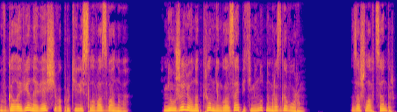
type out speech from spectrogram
В голове навязчиво крутились слова Званова. Неужели он открыл мне глаза пятиминутным разговором? Зашла в центр,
